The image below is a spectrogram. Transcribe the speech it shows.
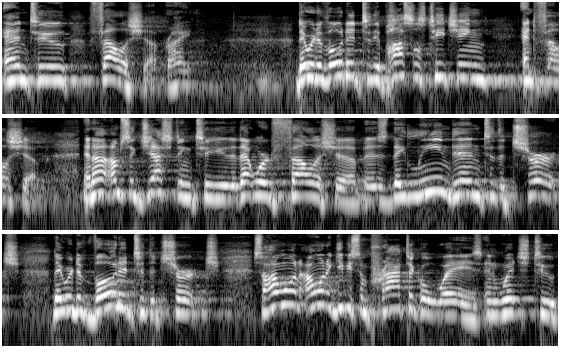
And to fellowship, right? They were devoted to the apostles' teaching and fellowship. And I, am suggesting to you that that word fellowship is they leaned into the church. They were devoted to the church. So I want, I want to give you some practical ways in which to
